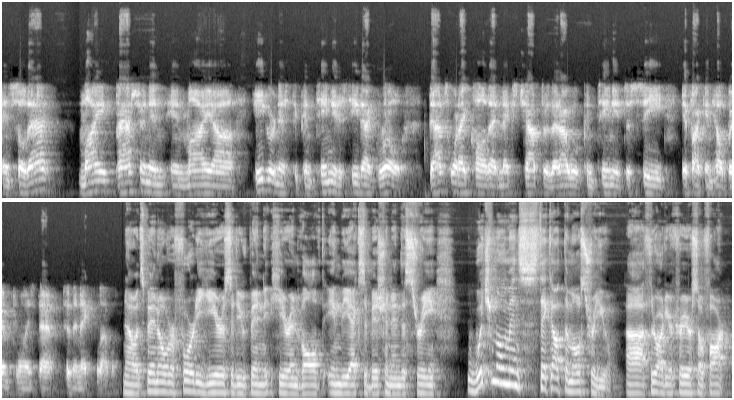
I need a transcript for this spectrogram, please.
And so that my passion and, and my uh, eagerness to continue to see that grow, that's what I call that next chapter that I will continue to see if I can help influence that to the next level. Now, it's been over 40 years that you've been here involved in the exhibition industry. Which moments stick out the most for you uh, throughout your career so far?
